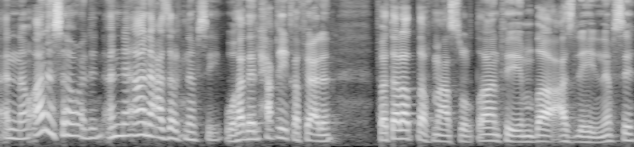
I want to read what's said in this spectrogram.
أنه أنا سأعلن أن أنا عزلت نفسي وهذه الحقيقة فعلا فتلطف مع السلطان في إمضاء عزله لنفسه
